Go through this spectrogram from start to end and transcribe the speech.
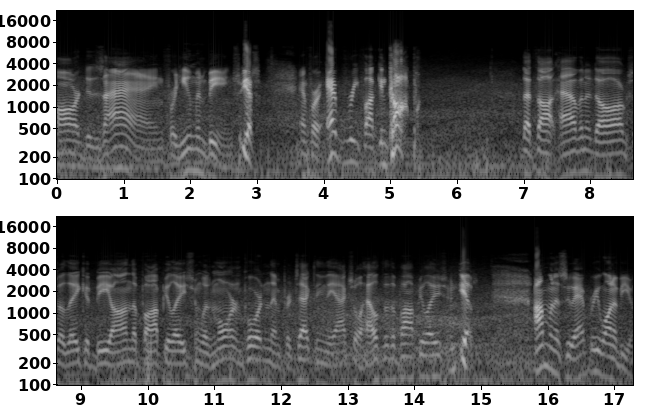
are designed for human beings, yes, and for every fucking cop that thought having a dog so they could be on the population was more important than protecting the actual health of the population? Mm-hmm. Yes. I'm going to sue every one of you.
